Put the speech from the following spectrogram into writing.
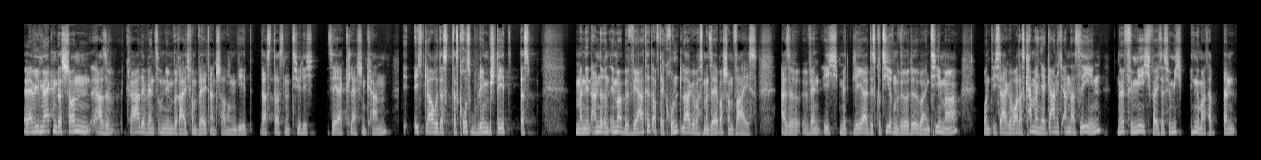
Ja, wir merken das schon, also gerade wenn es um den Bereich von Weltanschauungen geht, dass das natürlich sehr clashen kann. Ich glaube, dass das große Problem besteht, dass man den anderen immer bewertet auf der Grundlage, was man selber schon weiß. Also wenn ich mit Lea diskutieren würde über ein Thema, und ich sage, boah, das kann man ja gar nicht anders sehen, ne, für mich, weil ich das für mich hingemacht habe, dann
